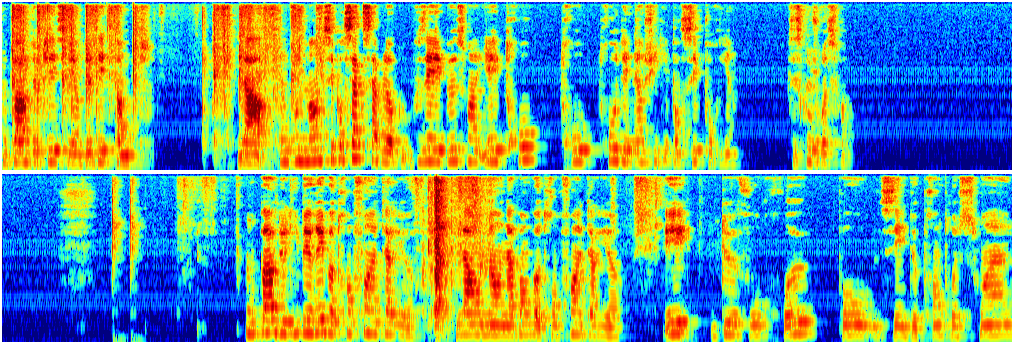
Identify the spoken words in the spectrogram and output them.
On parle de plaisir, de détente. Là, on vous demande, c'est pour ça que ça bloque. Vous avez besoin, il y a trop, trop, trop d'énergie dépensée pour rien. C'est ce que je reçois. On parle de libérer votre enfant intérieur. Là, on met en avant votre enfant intérieur. Et de vous reposer, de prendre soin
